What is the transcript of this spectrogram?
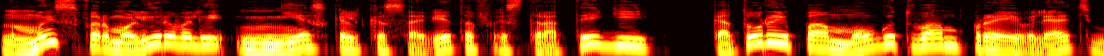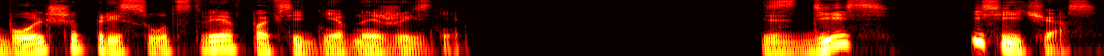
мы сформулировали несколько советов и стратегий, которые помогут вам проявлять больше присутствия в повседневной жизни. Здесь и сейчас.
